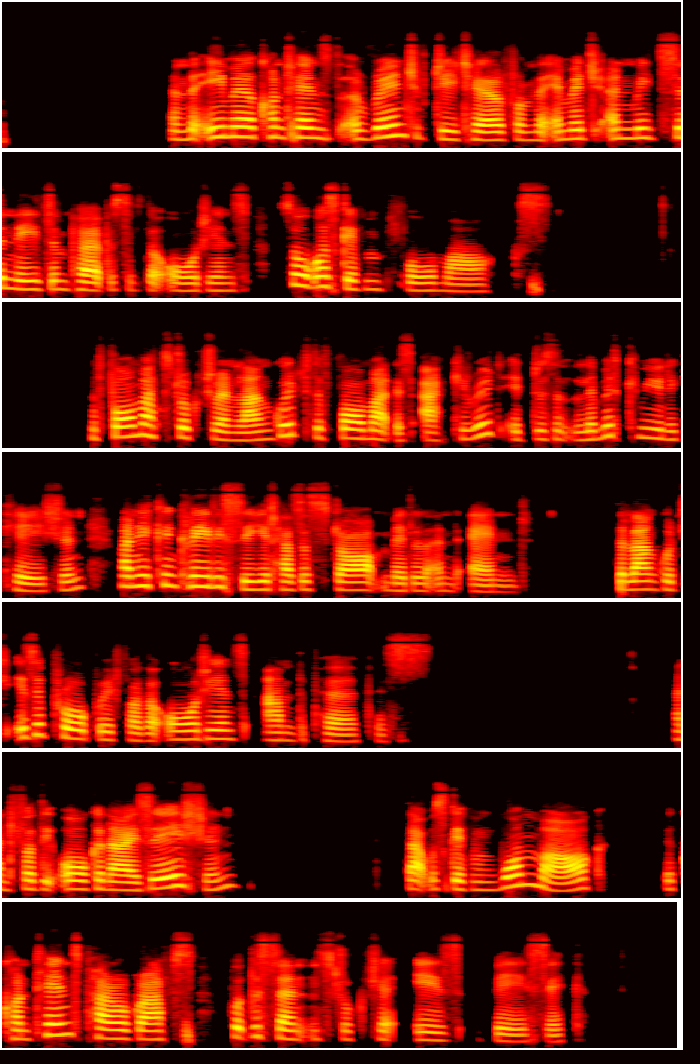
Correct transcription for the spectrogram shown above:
and the email contains a range of detail from the image and meets the needs and purpose of the audience, so it was given four marks. The format, structure and language, the format is accurate, it doesn't limit communication, and you can clearly see it has a start, middle and end. The language is appropriate for the audience and the purpose. And for the organisation, that was given one mark. It contains paragraphs, but the sentence structure is basic.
